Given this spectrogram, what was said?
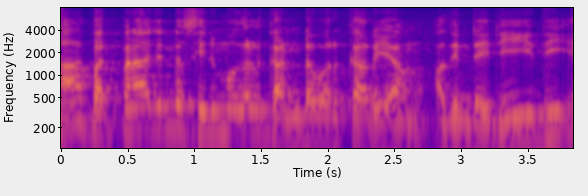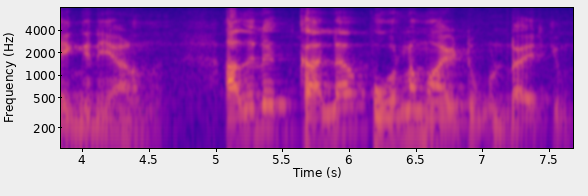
ആ പത്മരാജന്റെ സിനിമകൾ കണ്ടവർക്കറിയാം അതിന്റെ രീതി എങ്ങനെയാണെന്ന്. അതിൽ കല പൂർണമായിട്ടും ഉണ്ടായിരിക്കും.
